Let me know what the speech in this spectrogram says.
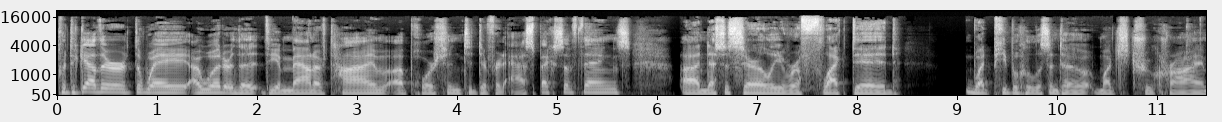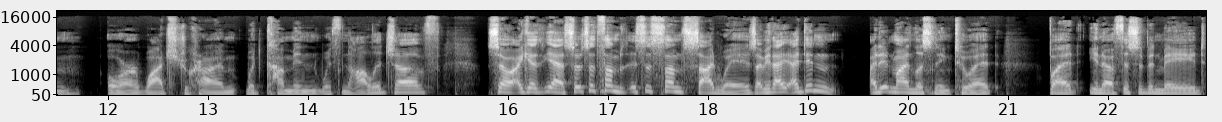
put together the way I would, or the the amount of time apportioned to different aspects of things uh, necessarily reflected what people who listen to much true crime or watch true crime would come in with knowledge of. So I guess yeah. So it's a thumb. It's a thumb sideways. I mean, I, I didn't I didn't mind listening to it, but you know, if this had been made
